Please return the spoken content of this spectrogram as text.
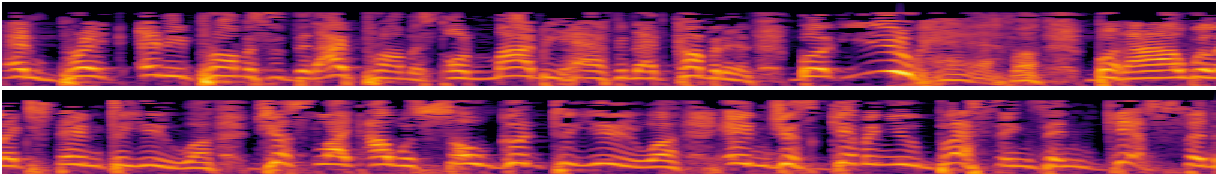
and break any promises that I promised on my behalf in that covenant, but you have. But I will extend to you, uh, just like I was so good to you uh, in just giving you blessings and gifts and,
